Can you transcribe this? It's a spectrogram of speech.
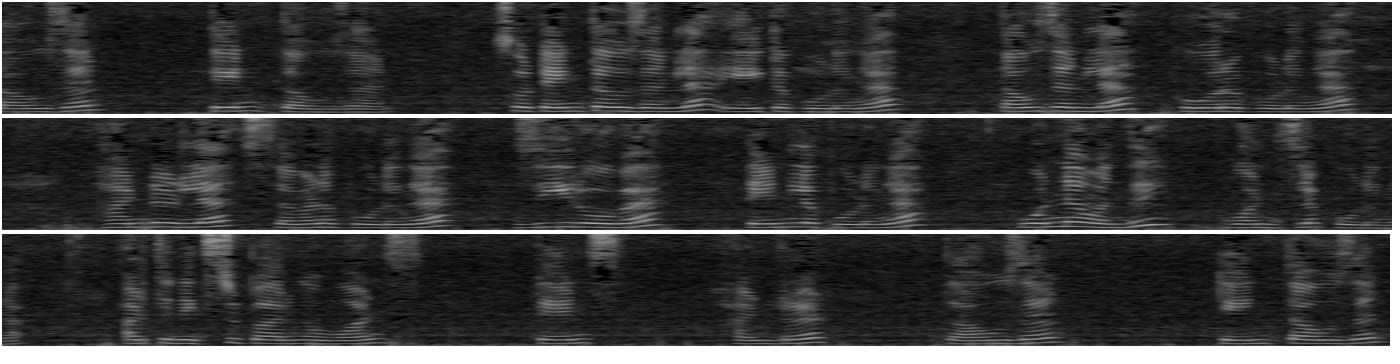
thousand ten thousand so ten தௌசண்டில் எயிட்டை போடுங்க. தௌசண்டில் ஃபோரை போடுங்க. ஹண்ட்ரடில் செவனை போடுங்க. ஜீரோவை டென்னில் போடுங்க. ஒன்றை வந்து ஒன்ஸில் போடுங்க. அடுத்து நெக்ஸ்ட்டு பாருங்கள் ones tens hundred thousand ten thousand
